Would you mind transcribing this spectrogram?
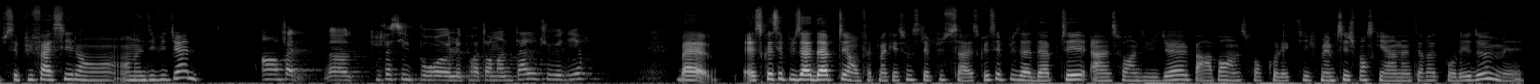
c'est plus facile en, en, individuel. En fait euh, plus facile pour euh, le préparateur mental tu veux dire? Bah est-ce que c'est plus adapté en fait? Ma question c'était plus ça. Est-ce que c'est plus adapté à un sport individuel par rapport à un sport collectif? Même si je pense qu'il y a un intérêt pour les deux mais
